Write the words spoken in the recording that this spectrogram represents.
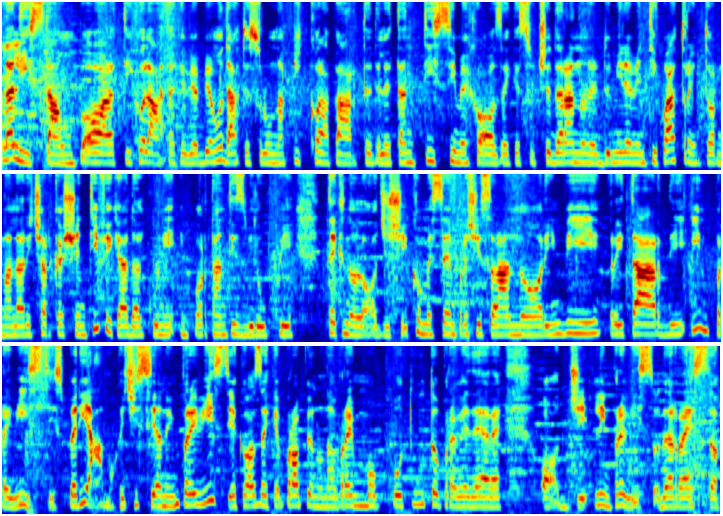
La lista un po' articolata che vi abbiamo dato è solo una piccola parte delle tantissime cose che succederanno nel 2024 intorno alla ricerca scientifica e ad alcuni importanti sviluppi tecnologici. Come sempre ci saranno rinvii, ritardi, imprevisti, speriamo che ci siano imprevisti e cose che proprio non avremmo potuto prevedere oggi. L'imprevisto del resto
